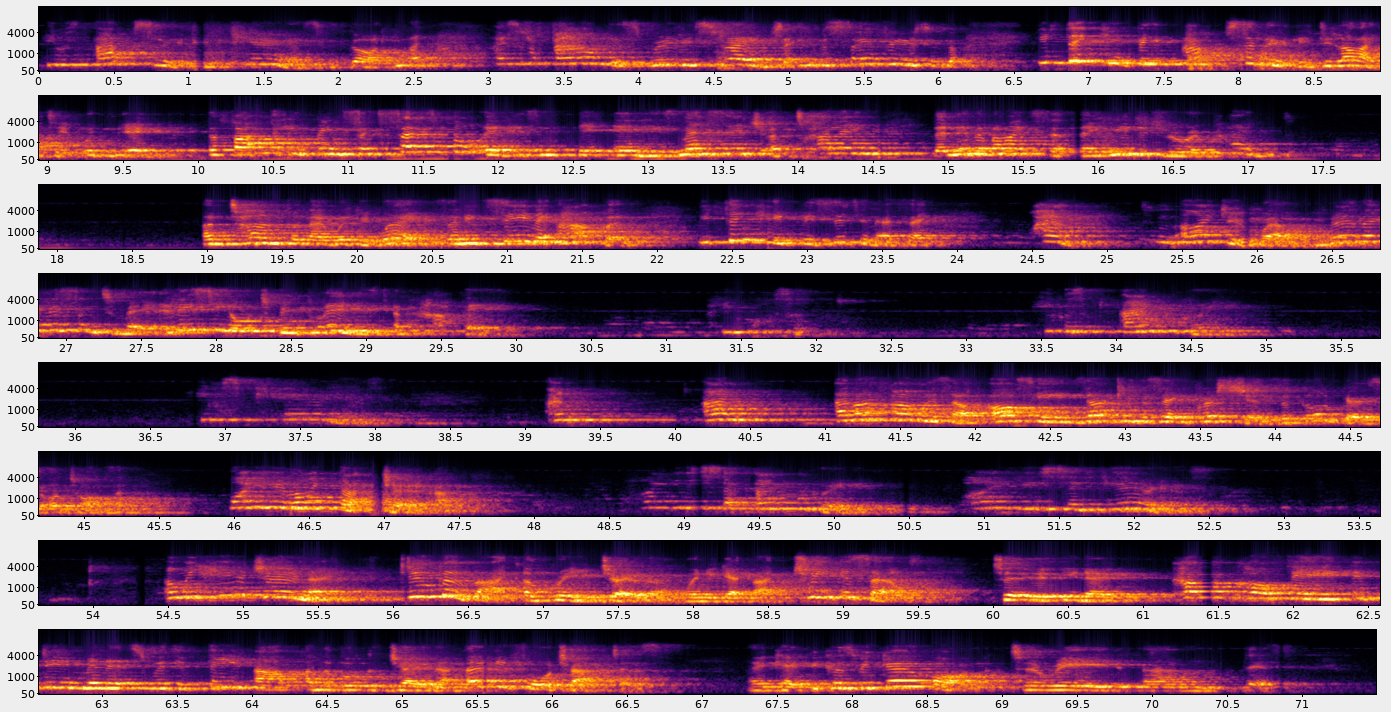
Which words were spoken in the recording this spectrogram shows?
He was absolutely furious with God. And I, I sort of found this really strange that he was so furious with God. You'd think he'd be absolutely delighted, wouldn't you? The fact that he'd been successful in his, in his message of telling the Ninevites that they needed to repent and turn from their wicked ways. And he'd seen it happen. You'd think he'd be sitting there saying, wow, didn't I do well? You know, they listened to me. At least he ought to be pleased and happy. But he wasn't. He was angry. Furious. And, and, and I found myself asking exactly the same questions that God goes on to answer. Why are you like that, Jonah? Why are you so angry? Why are you so furious? And we hear Jonah. Do go back and read Jonah when you get back. Treat yourselves to, you know, cup of coffee, 15 minutes with your feet up, and the book of Jonah. Only four chapters. Okay, because we go on to read um, this.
